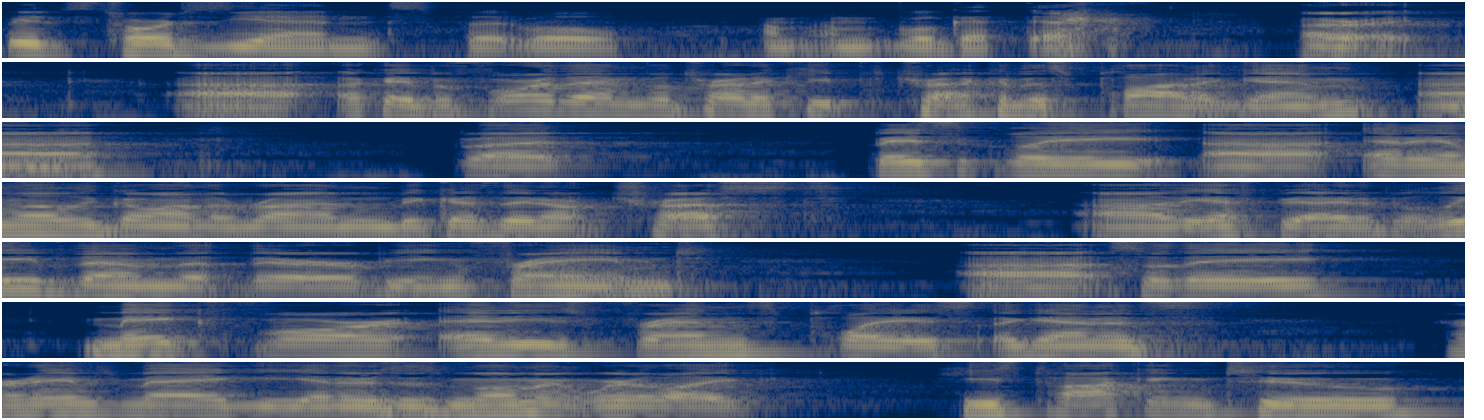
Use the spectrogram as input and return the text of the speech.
it's towards the end, but we'll I'm, I'm, we'll get there. All right. Uh, okay. Before then, we'll try to keep track of this plot again. Uh, But basically, uh, Eddie and Lily go on the run because they don't trust uh, the FBI to believe them that they're being framed. Uh, so they make for Eddie's friend's place. Again, it's her name's Maggie, and there's this moment where like he's talking to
